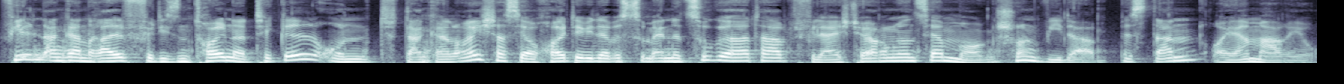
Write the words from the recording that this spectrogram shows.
Vielen Dank an Ralf für diesen tollen Artikel und danke an euch, dass ihr auch heute wieder bis zum Ende zugehört habt. Vielleicht hören wir uns ja morgen schon wieder. Bis dann, euer Mario.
